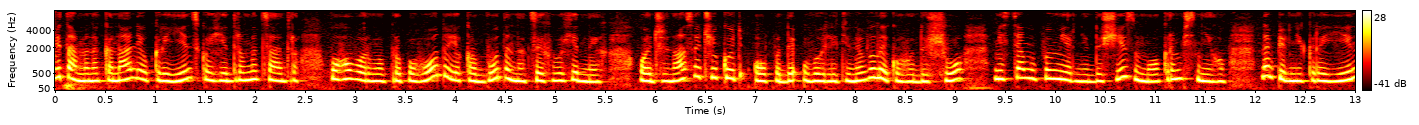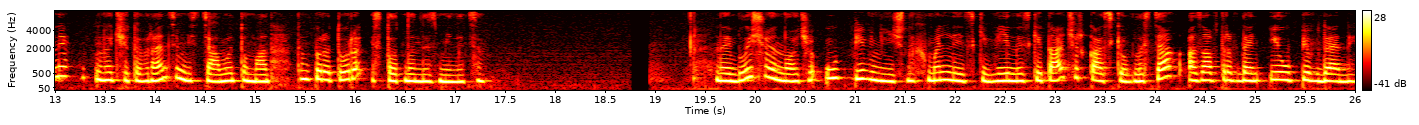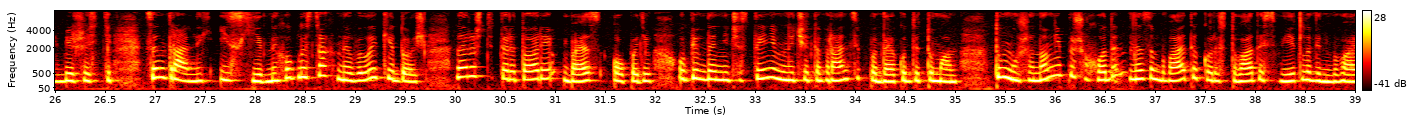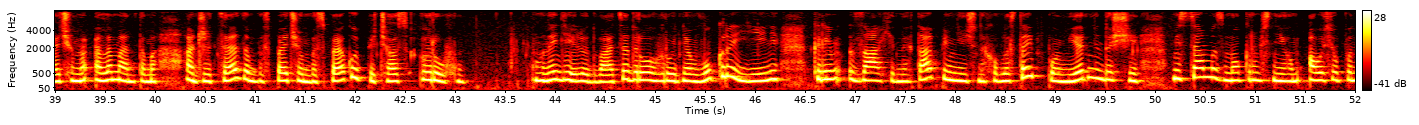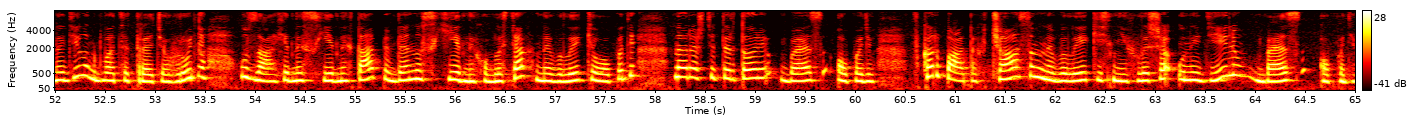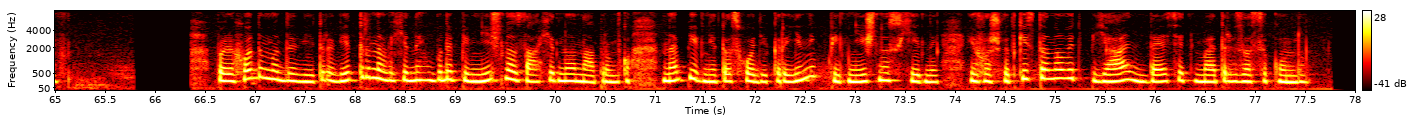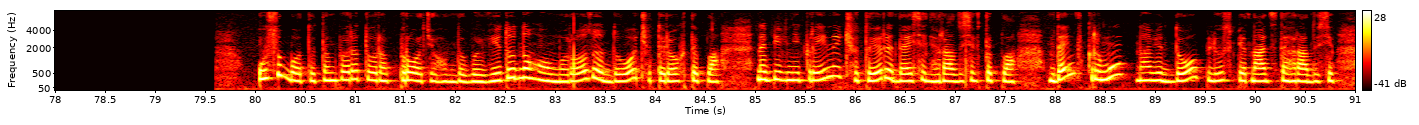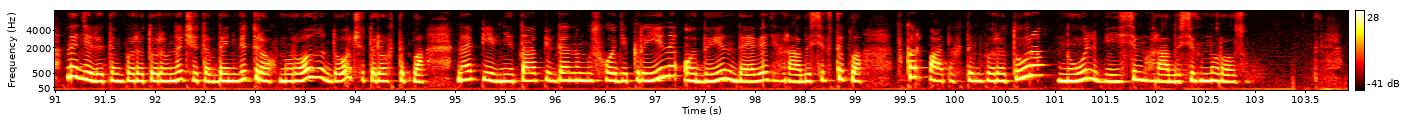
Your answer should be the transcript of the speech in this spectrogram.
Вітаємо на каналі Українського гідрометцентру. Поговоримо про погоду, яка буде на цих вихідних. Отже, нас очікують опади у вигляді невеликого дощу, місцями помірні дощі з мокрим снігом. На півдні країни вночі та вранці місцями туман. Температура істотно не зміниться. Найближчої ночі у північних, Хмельницькій, Вінницькій та Черкаській областях, а завтра в день і у південних більшості центральних і східних областях невеликий дощ. Нарешті території без опадів. У південній частині вночі та вранці подекуди туман. Тому, шановні пішоходи, не забувайте користуватися світловідбиваючими елементами, адже це забезпечує безпеку під час руху. У неділю, 22 грудня, в Україні, крім західних та північних областей, помірні дощі місцями з мокрим снігом. А ось у понеділок, 23 грудня, у західних, східних та південно-східних областях невеликі опади. Нарешті території без опадів. В Карпатах часом невеликий сніг, лише у неділю без опадів. Переходимо до вітру. Вітер на вихідних буде північно-західного напрямку. На півдні та сході країни північно-східний. Його швидкість становить 5-10 метрів за секунду. У суботу температура протягом доби від 1 морозу до 4 тепла. На півдні країни 4-10 градусів тепла. Вдень в Криму навіть до плюс 15 градусів. В неділю температура вночі та вдень від 3 морозу до 4 тепла. На півдні та південному сході країни 1-9 градусів тепла. В Карпатах температура 0,8 градусів морозу.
